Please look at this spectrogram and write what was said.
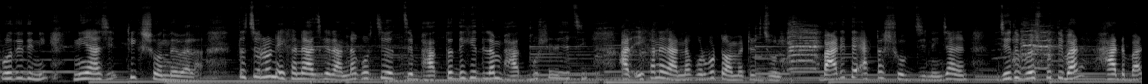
প্রতিদিনই নিয়ে আসি ঠিক সন্ধেবেলা। তো চলুন এখানে আজকে রান্না করছি হচ্ছে ভাতটা দেখে দিলাম, ভাত বসে দিয়েছি আর এখানে রান্না করব টমেটোর ঝোল। বাড়িতে একটা সবজি নেই, জানেন? যেহেতু বৃহস্পতিবার, হাটবার,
